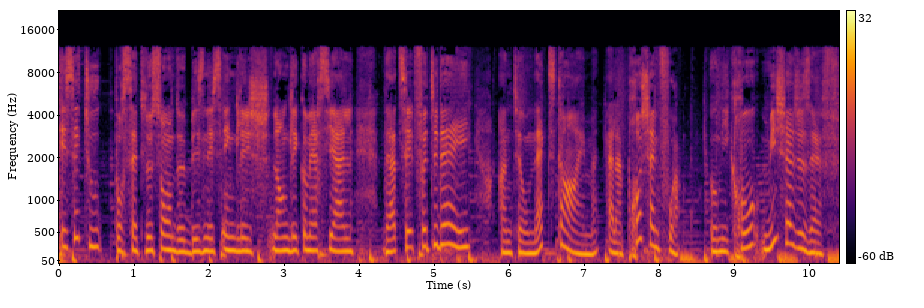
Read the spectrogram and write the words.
Et c'est tout pour cette leçon de Business English, l'anglais commercial. That's it for today. Until next time. À la prochaine fois. Au micro, Michel Joseph.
